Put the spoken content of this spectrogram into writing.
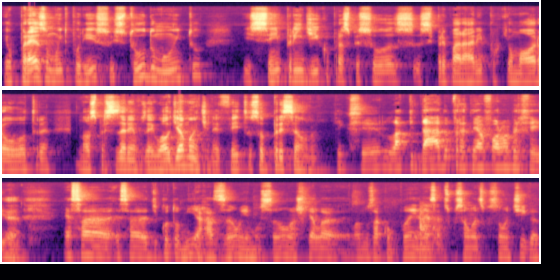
Eu prezo muito por isso, estudo muito e sempre indico para as pessoas se prepararem, porque uma hora ou outra nós precisaremos. É igual o diamante, né? Feito sob pressão. Né? Tem que ser lapidado para ter a forma perfeita. É. Essa, essa dicotomia, razão e emoção, acho que ela, ela nos acompanha, né? Essa discussão é uma discussão antiga,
